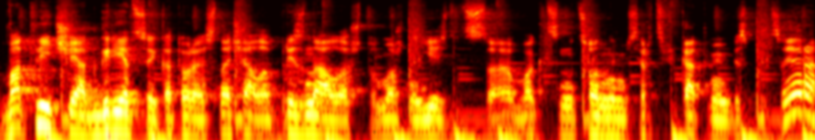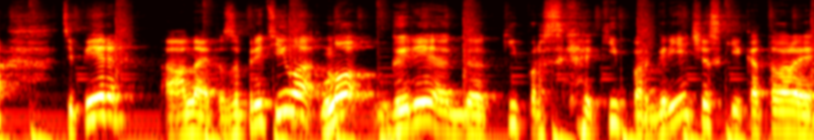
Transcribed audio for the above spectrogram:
в отличие от Греции, которая сначала признала, что можно ездить с вакцинационными сертификатами без ПЦР, теперь она это запретила, но Гре... Кипр, Кипр греческий, который,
